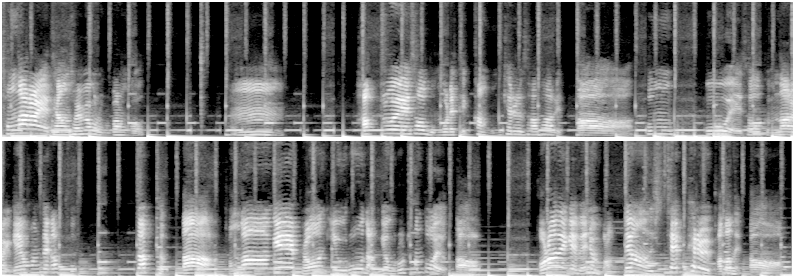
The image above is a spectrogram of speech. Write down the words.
성나라에 대한 설명을 올바른 것 음... 합조에서 몽골의 대칸 몽케를 사살했다. 소문 고에서 금나라에게 황제가 부 잡혔다. 정강의 변 이후로 남경으로 천도하였다. 거란에게 매년 막대한 세패를 받아냈다.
